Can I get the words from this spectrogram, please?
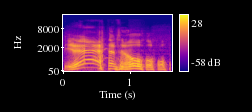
Yeah, no.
